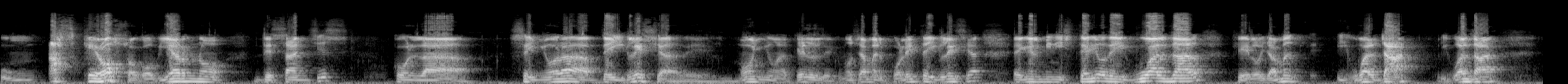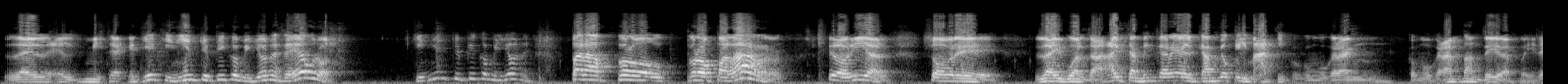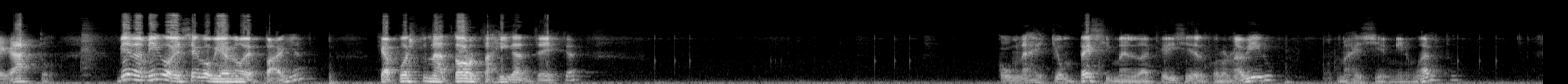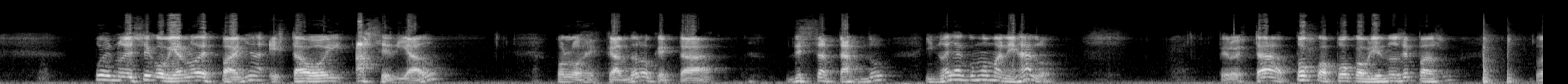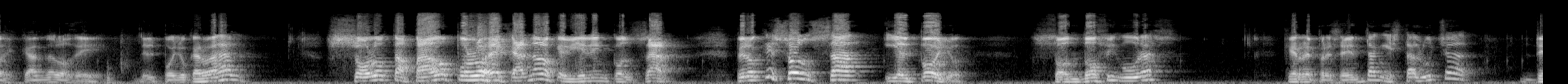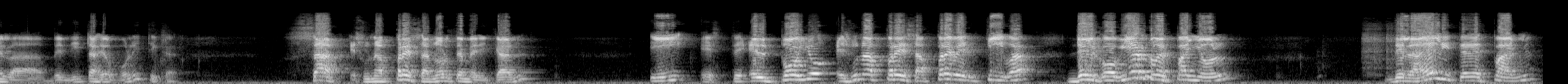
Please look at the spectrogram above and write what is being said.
un, asqueroso gobierno de Sánchez con la señora de Iglesia, del moño aquel, ¿cómo se llama? El coleta Iglesia, en el Ministerio de Igualdad, que lo llaman Igualdad, Igualdad, el, que tiene 500 y pico millones de euros 500 y pico millones, para propalar teorías sobre la igualdad. Hay también carga el cambio climático como gran, como gran bandera pues, de gasto. Bien, amigos, ese gobierno de España, que ha puesto una torta gigantesca, con una gestión pésima en la crisis del coronavirus, más de 100.000 muertos, bueno, ese gobierno de España está hoy asediado por los escándalos que está desatando y no hayan cómo manejarlo. Pero está poco a poco abriéndose paso los escándalos de, del pollo Carvajal, solo tapados por los escándalos que vienen con SAD. Pero ¿qué son SAD y el pollo? Son dos figuras que representan esta lucha de la bendita geopolítica. SAD es una presa norteamericana y este, el pollo es una presa preventiva del gobierno español, de la élite de España,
